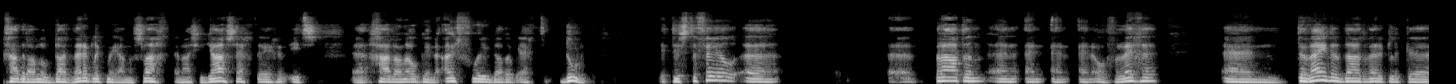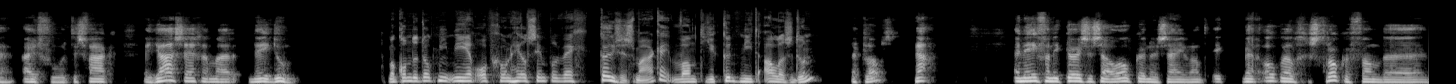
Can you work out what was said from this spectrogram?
ga er dan ook daadwerkelijk mee aan de slag. En als je ja zegt tegen iets, uh, ga dan ook in de uitvoering dat ook echt doen. Het is te veel uh, praten en, en, en, en overleggen en te weinig daadwerkelijk uitvoeren. Het is vaak ja zeggen, maar nee doen. Maar komt het ook niet neer op gewoon heel simpelweg keuzes maken? Want je kunt niet alles doen. Dat klopt. Ja. En een van die keuzes zou ook kunnen zijn, want ik ben ook wel geschrokken van de.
